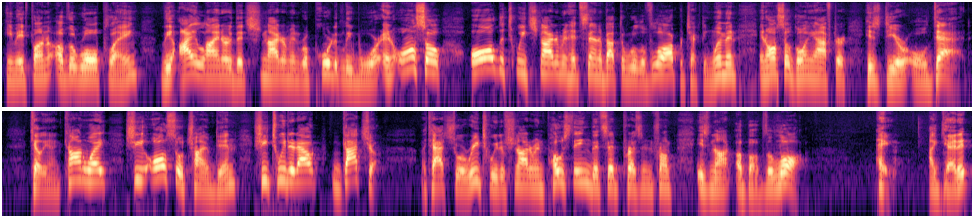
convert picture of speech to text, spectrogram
He made fun of the role playing, the eyeliner that Schneiderman reportedly wore, and also all the tweets Schneiderman had sent about the rule of law, protecting women, and also going after his dear old dad. Kellyanne Conway, she also chimed in. She tweeted out, Gotcha, attached to a retweet of Schneiderman posting that said President Trump is not above the law. Hey, I get it.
